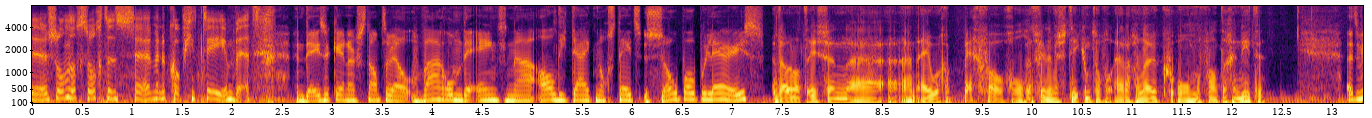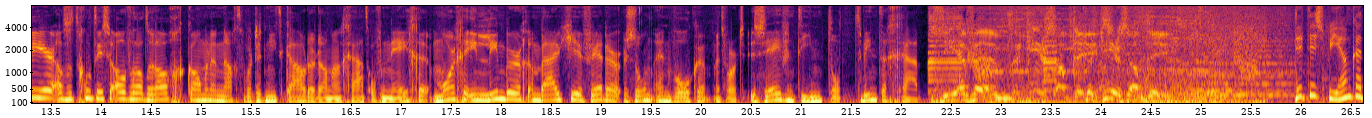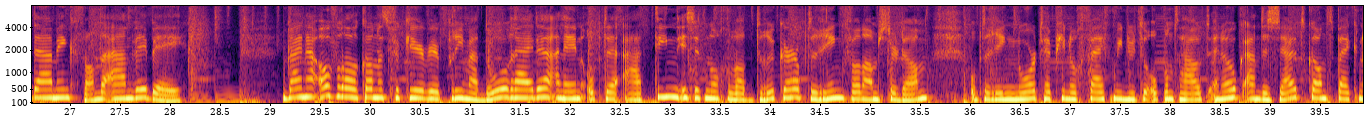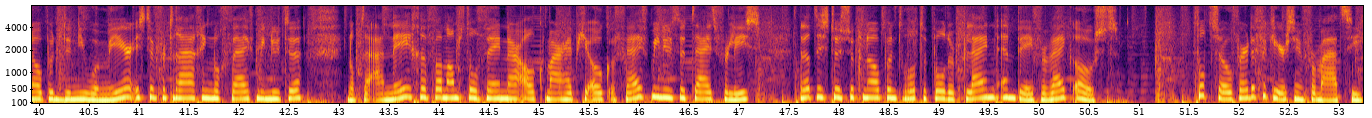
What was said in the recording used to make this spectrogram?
Uh, zondagochtends uh, met een kopje thee in bed. En deze kenner snapte wel waarom de eend na al die tijd nog steeds zo populair is. Donald is een, uh, een eeuwige pechvogel. Dat vinden we stiekem toch wel erg leuk om van te genieten. Het weer, als het goed is, overal droog. Komende nacht wordt het niet kouder dan een graad of 9. Morgen in Limburg een buitje, verder zon en wolken. Het wordt 17 tot 20 graden. ZFM, verkeersupdate. verkeersupdate. Dit is Bianca Damink van de ANWB. Bijna overal kan het verkeer weer prima doorrijden. Alleen op de A10 is het nog wat drukker op de ring van Amsterdam. Op de ring Noord heb je nog 5 minuten op onthoud. En ook aan de zuidkant bij knopen De Nieuwe Meer is de vertraging nog 5 minuten. En op de A9 van Amstelveen naar Alkmaar heb je ook 5 minuten tijdverlies. En dat is tussen knooppunt Rottepolderplein en Beverwijk Oost. Tot zover de verkeersinformatie.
